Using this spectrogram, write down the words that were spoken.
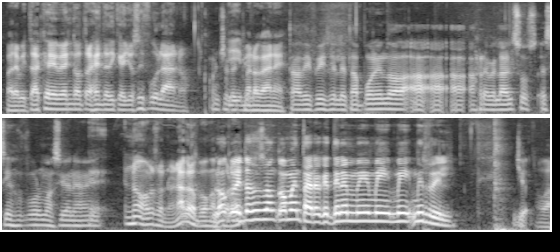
Para evitar que venga otra gente y que yo soy fulano. Y que me lo gané. Está difícil, le está poniendo a, a- a- revelar esos- esas informaciones ahí. No, eso no es nada que lo pongan Loco, por ahí. entonces son comentarios que tienen mi, mi, mi, mi reel. Yo, Wow.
